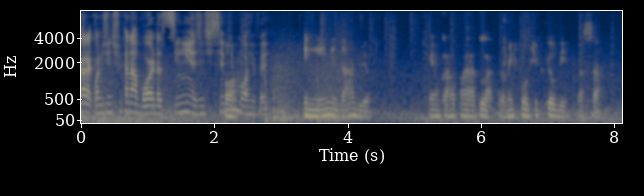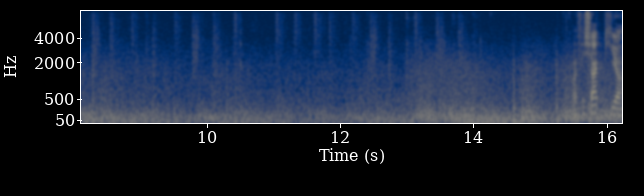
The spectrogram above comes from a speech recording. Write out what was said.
Cara, quando a gente fica na borda assim, a gente sempre Ó. morre, velho. Em NW tem um carro parado lá. Provavelmente foi o tipo que eu vi passar. Vai fechar aqui, ó.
